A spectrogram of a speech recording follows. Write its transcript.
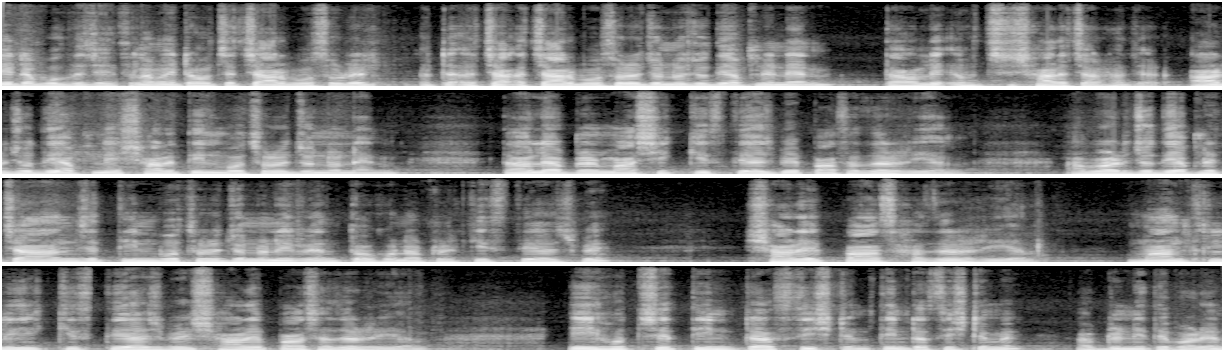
যেটা বলতে চাইছিলাম, এটা হচ্ছে চার বছরের চার বছরের জন্য যদি আপনি নেন, তাহলে হচ্ছে সাড়ে চার হাজার। আর যদি আপনি সাড়ে তিন বছরের জন্য নেন, তাহলে আপনার মাসিক কিস্তি আসবে পাঁচ হাজার রিয়াল। আবার যদি আপনি চান যে তিন বছরের জন্য নেবেন, তখন আপনার কিস্তি আসবে সাড়ে পাঁচ হাজার রিয়াল। মান্থলি কিস্তি আসবে সাড়ে পাঁচ হাজার রিয়াল। এই হচ্ছে তিনটা সিস্টেম। তিনটা সিস্টেমে আপনি নিতে পারেন।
